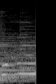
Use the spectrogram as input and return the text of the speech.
Swan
